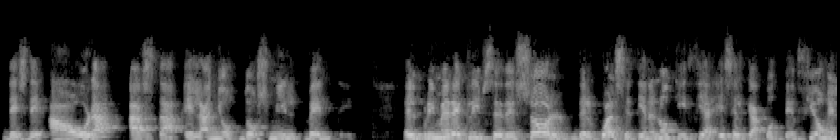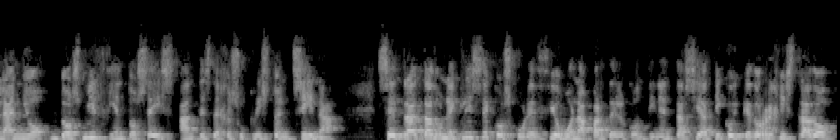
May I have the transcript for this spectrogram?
desde ahora hasta el año 2020. El primer eclipse de Sol del cual se tiene noticia es el que aconteció en el año 2106 antes de Jesucristo en China, se trata de un eclipse que oscureció buena parte del continente asiático y quedó registrado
